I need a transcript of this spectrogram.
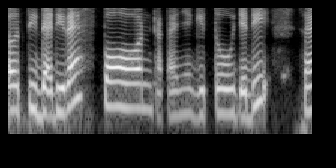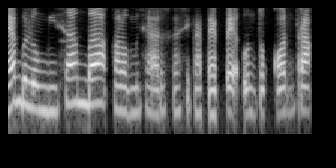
eh, tidak direspon katanya gitu. Jadi saya belum bisa Mbak kalau misalnya harus kasih KTP untuk kontrak.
